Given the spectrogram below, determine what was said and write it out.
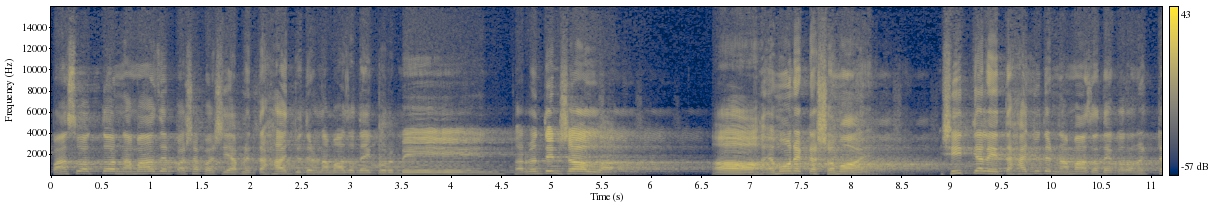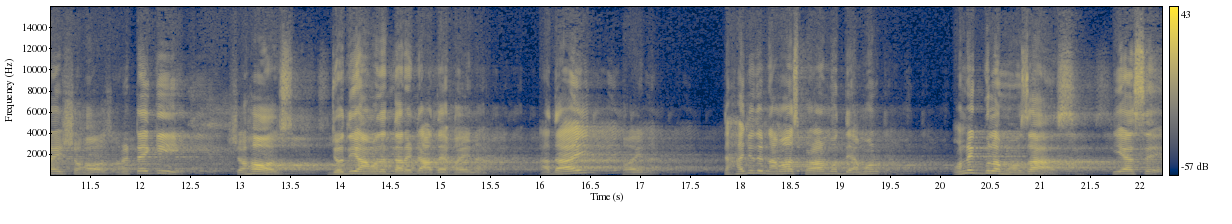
পাঁচ ওয়াক্ত নামাজের পাশাপাশি আপনি তাহাজ্জুদের নামাজ আদায় করবেন। পারবেন তো ইনশাআল্লাহ? আহ, এমন একটা সময়। শীতকালে তাহাজ্জুদের নামাজ আদায় করা অনেকটাই সহজ। অনেকটাই কি? সহজ। যদিও আমাদের দ্বারা এটা আদায় হয় না। আদায় হয় না। তাহাজুদের নামাজ পড়ার মধ্যে এমন অনেকগুলা মজা আছে। কি আছে?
